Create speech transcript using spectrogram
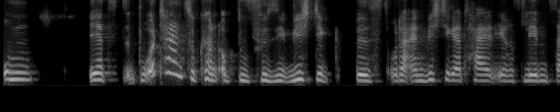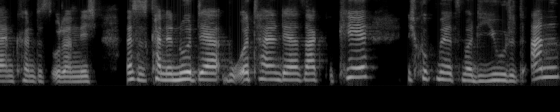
um jetzt beurteilen zu können, ob du für sie wichtig bist oder ein wichtiger Teil ihres Lebens sein könntest oder nicht. Weißt du, es kann ja nur der beurteilen, der sagt, okay, ich gucke mir jetzt mal die Judith an,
